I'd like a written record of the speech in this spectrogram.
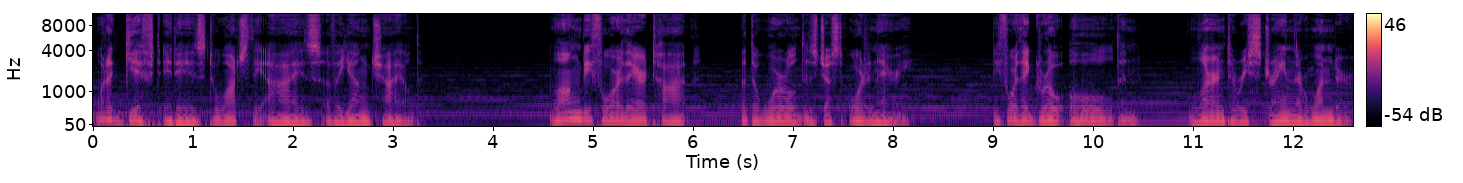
What a gift it is to watch the eyes of a young child. Long before they are taught that the world is just ordinary, before they grow old and learn to restrain their wonder.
